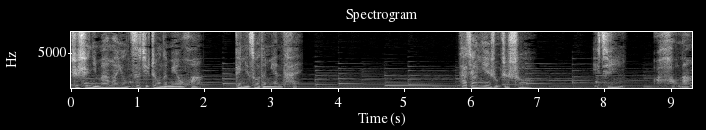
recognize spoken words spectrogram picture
这是你妈妈用自己种的棉花，给你做的棉胎。大将嗫嚅着说：“已经好了。”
